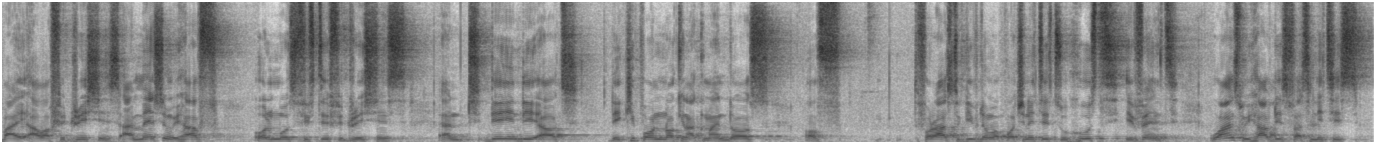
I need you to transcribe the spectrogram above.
by our federations. I mentioned we have almost 50 federations, and day in, day out, they keep on knocking at my doors of for us to give them opportunities to host events. Once we have these facilities,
